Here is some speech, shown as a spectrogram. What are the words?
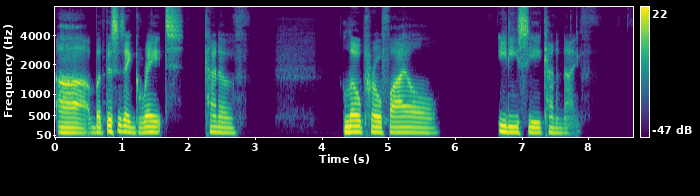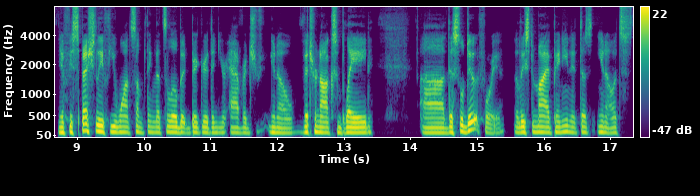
Uh, but this is a great kind of low profile EDC kind of knife. If especially if you want something that's a little bit bigger than your average, you know, Victorinox blade, uh, this will do it for you. At least in my opinion, it doesn't. You know, it's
